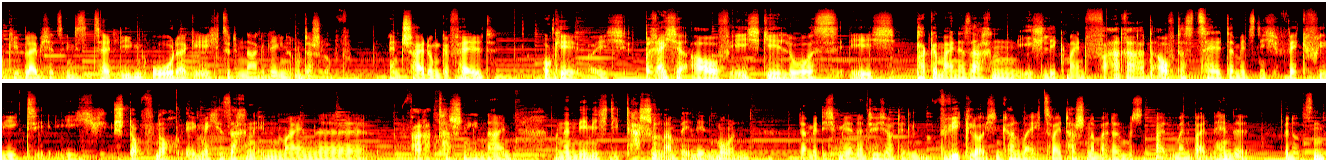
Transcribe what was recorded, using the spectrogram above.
okay, bleibe ich jetzt in diesem Zelt liegen oder gehe ich zu dem nahegelegenen Unterschlupf? Entscheidung gefällt. Okay, ich breche auf, ich gehe los, ich packe meine Sachen, ich lege mein Fahrrad auf das Zelt, damit es nicht wegfliegt. Ich stopfe noch irgendwelche Sachen in meine Fahrradtaschen hinein und dann nehme ich die Taschenlampe in den Mund, damit ich mir natürlich auch den Weg leuchten kann, weil ich zwei Taschen dabei habe, muss ich meine beiden Hände benutzen.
